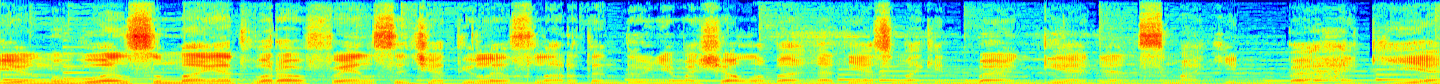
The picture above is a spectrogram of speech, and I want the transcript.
yang membuat semangat para fans sejati Leslar tentunya. Masya Allah banget ya semakin bangga dan semakin bahagia.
